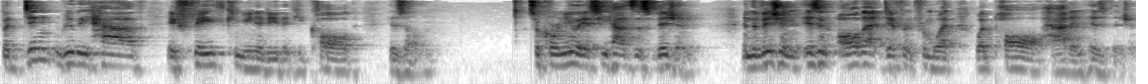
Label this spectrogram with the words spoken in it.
but didn't really have a faith community that he called his own. So Cornelius, he has this vision. And the vision isn't all that different from what, what Paul had in his vision.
